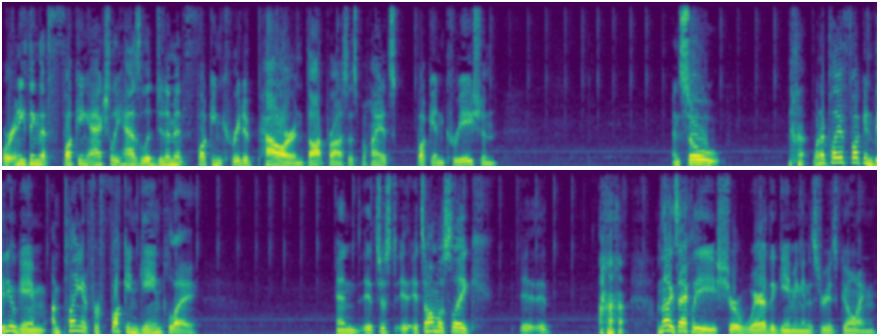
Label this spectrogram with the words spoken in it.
Or anything that fucking actually has legitimate fucking creative power and thought process behind its fucking creation. And so, when I play a fucking video game, I'm playing it for fucking gameplay. And it's just, it, it's almost like it, it I'm not exactly sure where the gaming industry is going,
